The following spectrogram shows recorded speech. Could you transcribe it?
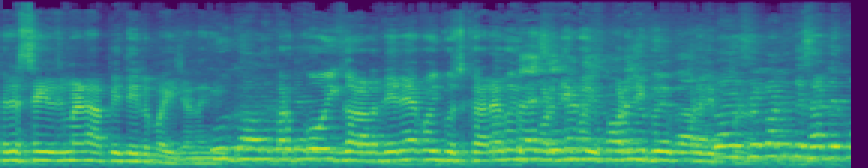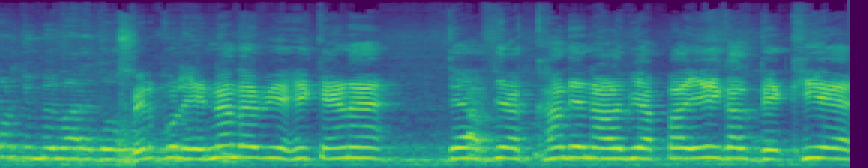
ਫਿਰ ਸੇਲਜ਼ਮੈਨ ਆਪੇ ਤੇਲ ਪਾਈ ਜਾਣਗੇ। ਕੋਈ ਗਾਲ ਪਰ ਕੋਈ ਗਾਲ ਦੇ ਰਿਹਾ ਕੋਈ ਕੁਝ ਕਰ ਰਿਹਾ ਕੋਈ ਉੱਪਰ ਦੀ ਕੋਈ ਉੱਪਰ ਦੀ ਕੋਈ ਉੱਪਰ ਦੀ ਪੈਸੇ ਕੱਟ ਕੇ ਸਾਡੇ ਕੋਲ ਜ਼ਿੰਮੇਵਾਰ ਹੈ ਦੋਸਤ। ਬਿਲਕੁਲ ਇਹਨਾਂ ਦਾ ਵੀ ਇਹੀ ਕਹਿਣਾ ਹੈ ਤੇ ਆਪਦੇ ਅੱਖਾਂ ਦੇ ਨਾਲ ਵੀ ਆਪਾਂ ਇਹ ਗੱਲ ਦੇਖੀ ਹੈ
